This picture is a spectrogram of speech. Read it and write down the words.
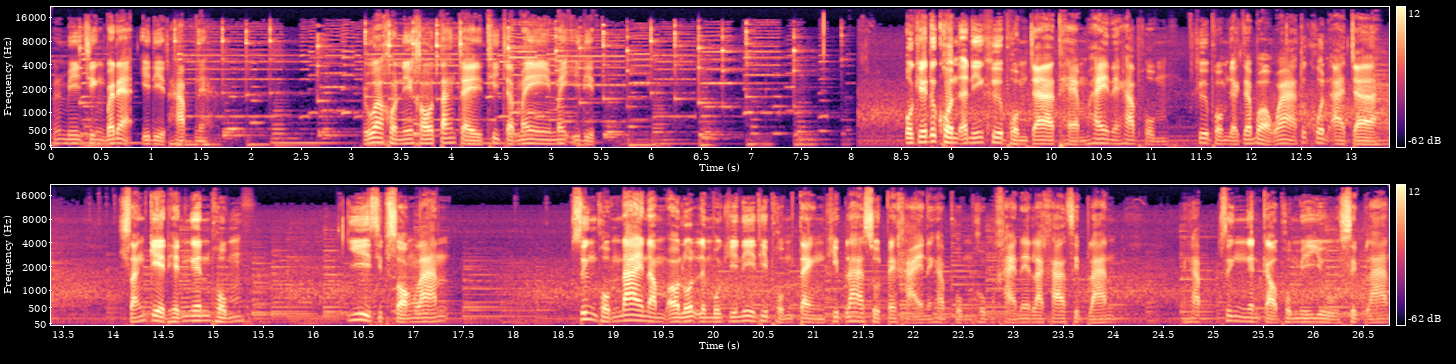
มันมีจริงปะเนี่ย edit hub เนี่ย หรือว่าคนนี้เขาตั้งใจที่จะไม่ไม่ edit โอเคทุกคนอันนี้คือผมจะแถมให้นะครับผม คือผมอยากจะบอกว่าทุกคนอาจจะ สังเกตเห็นเงินผม 22 ล้าน ซึ่งผมได้นำเอารถ Lamborghini ที่ผมแต่งคลิปล่าสุดไปขายนะครับ ผมผมขายในราคา 10 ล้านนะครับ ซึ่งเงินเก่าผมมีอยู่ 10 ล้าน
